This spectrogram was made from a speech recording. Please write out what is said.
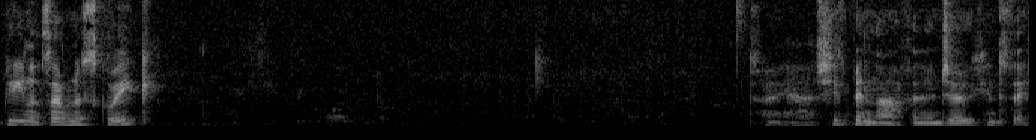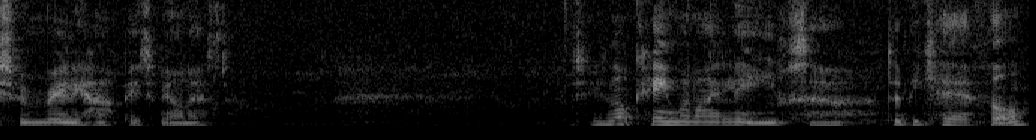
Peanut's having a squeak. So yeah, she's been laughing and joking today. She's been really happy to be honest. She's not keen when I leave, so to be careful.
